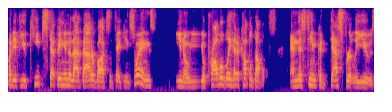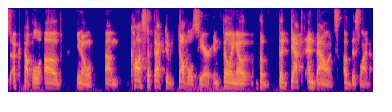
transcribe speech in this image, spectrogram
But if you keep stepping into that batter box and taking swings, you know, you'll probably hit a couple doubles. And this team could desperately use a couple of, you know, um, cost effective doubles here in filling out the, the depth and balance of this lineup.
